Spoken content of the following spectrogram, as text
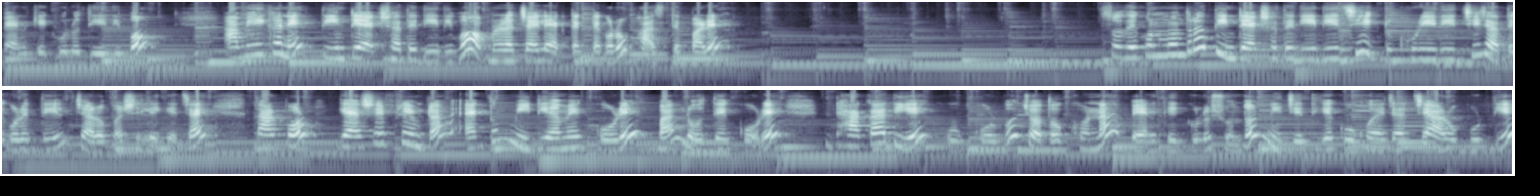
প্যানকেকগুলো দিয়ে দিব। আমি এখানে তিনটে একসাথে দিয়ে দিব। আপনারা চাইলে একটা একটা করেও ভাজতে পারেন। সো দেখুন বন্ধুরা, তিনটে একসাথে দিয়ে দিয়েছি, একটু ঘুরিয়ে দিচ্ছি যাতে করে তেল চারপাশে লেগে যায়। তারপর গ্যাসের ফ্লেমটা একদম মিডিয়ামে করে বা লোতে করে ঢাকা দিয়ে কুক করব যতক্ষণ না প্যানকেকগুলো সুন্দর নিচের দিকে কুক হয়ে যাচ্ছে আর উপর দিয়ে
